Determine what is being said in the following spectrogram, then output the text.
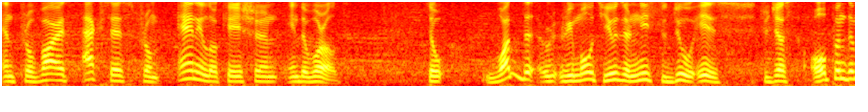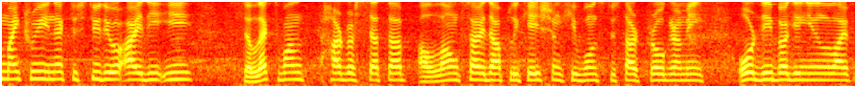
and provide access from any location in the world. So what the remote user needs to do is to just open the MikroE Necto Studio IDE, select one hardware setup alongside the application he wants to start programming or debugging in a life,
